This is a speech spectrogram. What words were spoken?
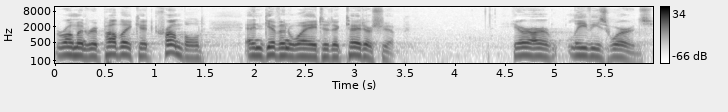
Roman Republic had crumbled and given way to dictatorship. Here are Livy's words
